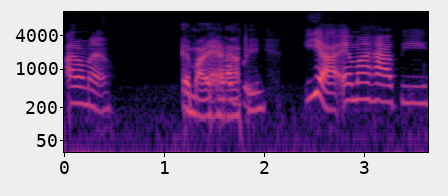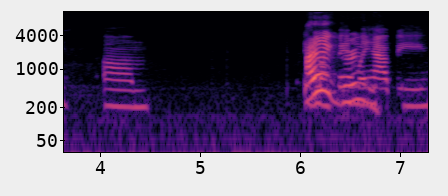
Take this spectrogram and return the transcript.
I don't know. Am I happy? yeah am i happy um is I my family happy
